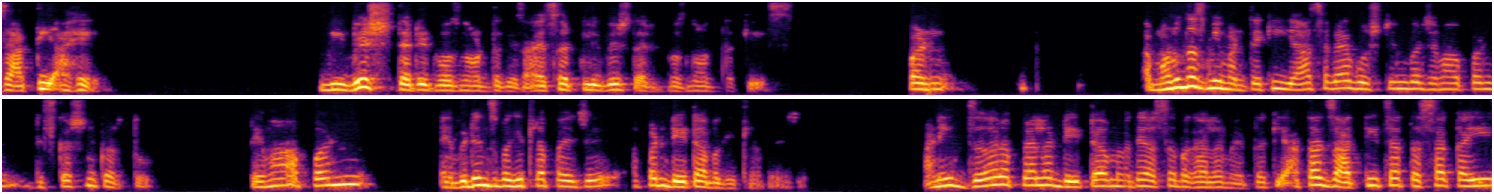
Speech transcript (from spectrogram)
जाती आहे we wish that it was not the case I certainly wish that it was not the case पण म्हणूनच मी म्हणते की या सगळ्या गोष्टींवर जेव्हा आपण डिस्कशन करतो तेव्हा आपण एव्हिडन्स बघितला पाहिजे आपण डेटा बघितला पाहिजे. आणि जर आपल्याला डेटामध्ये असं बघायला मिळतं की आता जातीचा तसा काही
